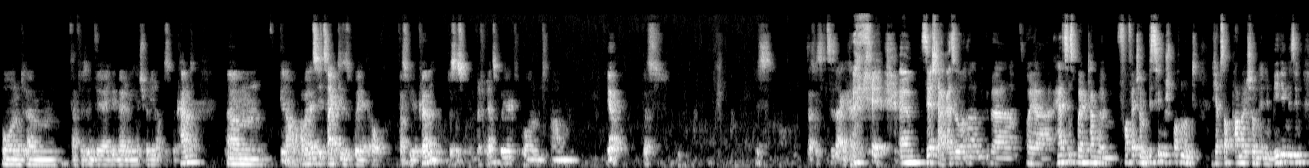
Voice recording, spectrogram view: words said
Und ähm, dafür sind wir hier mehr oder weniger in Schwerin auch ein bisschen bekannt. Ähm, genau, aber letztlich zeigt dieses Projekt auch, was wir können das ist ein Referenzprojekt und ähm, ja, das ist das, was ich zu sagen kann. Okay, ähm, sehr stark. Also ähm, über euer Herzensprojekt haben wir im Vorfeld schon ein bisschen gesprochen und ich habe es auch ein paar Mal schon in den Medien gesehen.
